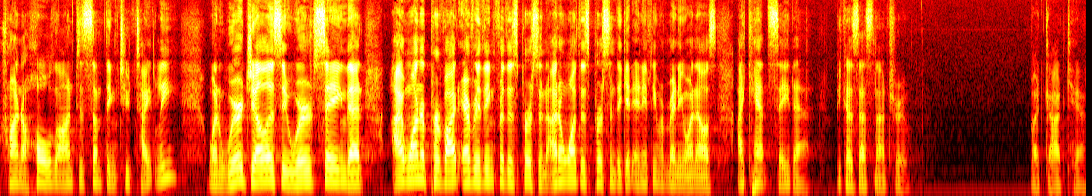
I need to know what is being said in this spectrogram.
trying to hold on to something too tightly. When we're jealous, we're saying that I want to provide everything for this person. I don't want this person to get anything from anyone else. I can't say that because that's not true. But God can.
